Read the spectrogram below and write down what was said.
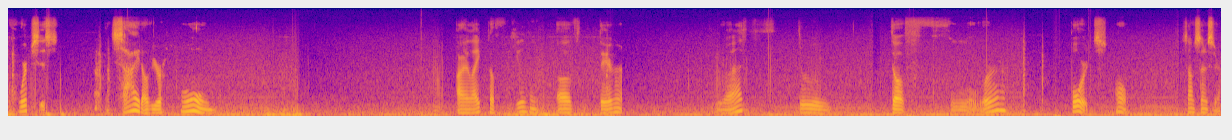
corpses inside of your home? I like the feeling of their breath through the floor boards. Oh, sounds sinister.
